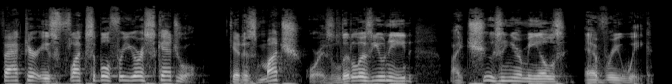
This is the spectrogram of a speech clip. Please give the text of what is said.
Factor is flexible for your schedule. Get as much or as little as you need by choosing your meals every week.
